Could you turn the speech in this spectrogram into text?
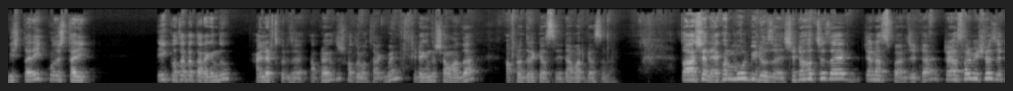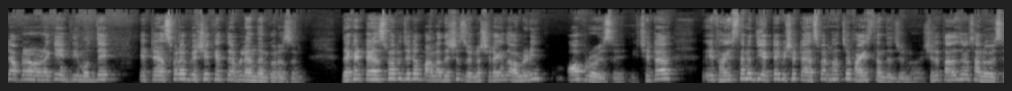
বিশ তারিখ, পঁচিশ তারিখ, এই কথাটা তারা কিন্তু হাইলাইটস করেছে। আপনারা কিন্তু সতর্ক থাকবেন, এটা কিন্তু সমাধান আপনাদের কাছে, এটা আমার কাছে না। তো আসেন, এখন মূল ভিডিও যায়। সেটা হচ্ছে যে ট্রান্সফার যেটা ট্রান্সফার বিষয় যেটা আপনারা অনেকে ইতিমধ্যে এই ট্রান্সফারের বেশি ক্ষেত্রে আপনি লেনদেন করেছেন। দেখেন ট্রান্সফার যেটা বাংলাদেশের জন্য, সেটা কিন্তু অলরেডি অফ রয়েছে। সেটা এই পাকিস্তানের দুই একটাই বিষয় ট্রান্সফার হচ্ছে পাকিস্তানদের জন্য। সেটা তাদের জন্য চালু হয়েছে।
